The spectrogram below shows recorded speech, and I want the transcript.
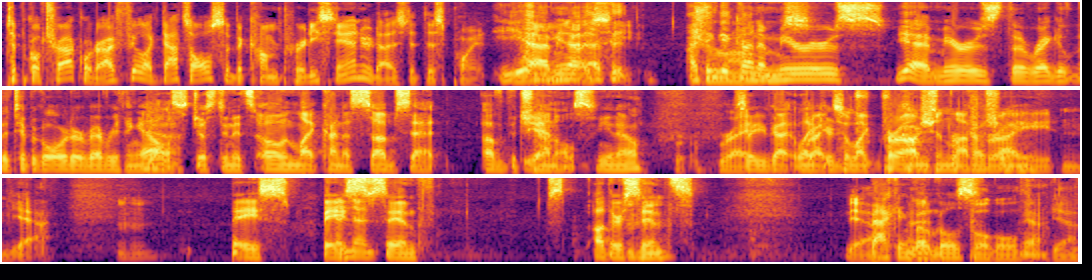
typical track order? I feel like that's also become pretty standardized at this point. Yeah, I mean, I, I, guys thi- see? I think it kind of mirrors. Yeah, it mirrors the regular, the typical order of everything else, just in its own like kind of subset of the channels. You know, Right. So you've got like Right, your so, like, drums, percussion left, percussion, right, and- yeah, bass, bass, And synth, s- other synths. yeah. backing And vocals. Vocal. Yeah. Yeah.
